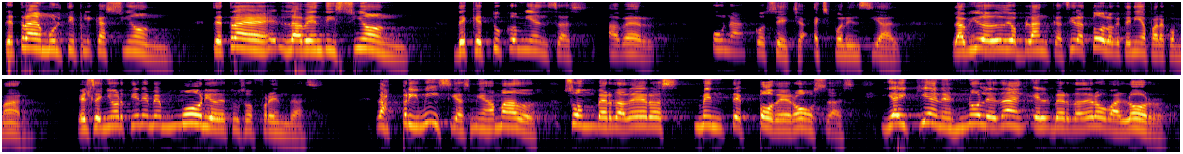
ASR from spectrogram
Te trae multiplicación, te trae la bendición de que tú comienzas a ver una cosecha exponencial. La viuda de Dios blanca era todo lo que tenía para comer. El Señor tiene memoria de tus ofrendas. Las primicias, mis amados, son verdaderamente poderosas. Y hay quienes no le dan el verdadero valor.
